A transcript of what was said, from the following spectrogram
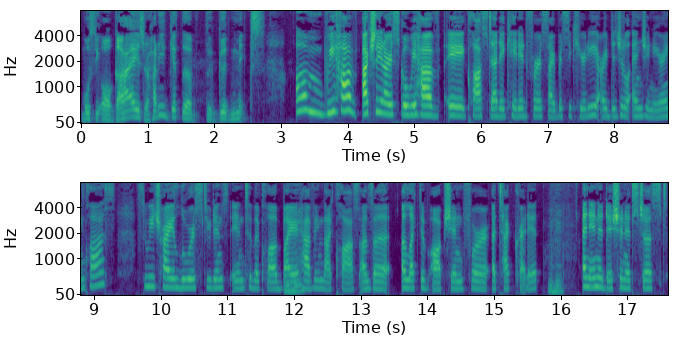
mostly all guys, or how do you get the the good mix? Um, we have actually in our school we have a class dedicated for cybersecurity, our digital engineering class. So we try lure students into the club by mm-hmm. having that class as a elective option for a tech credit. Mm-hmm. And in addition, it's just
